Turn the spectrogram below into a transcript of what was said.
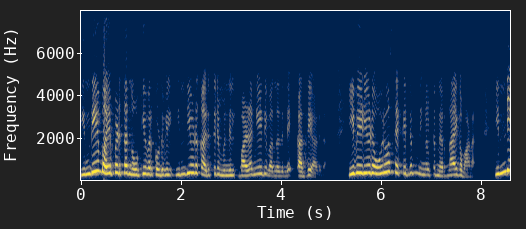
ഇന്ത്യയെ ഭയപ്പെടുത്താൻ നോക്കിയവർക്കൊടുവിൽ ഇന്ത്യയുടെ കരുത്തിന് മുന്നിൽ വഴങ്ങേണ്ടി വന്നതിന്റെ കഥയാണിത്. ഈ വീഡിയോയുടെ ഓരോ സെക്കൻഡും നിങ്ങൾക്ക് നിർണായകമാണ്. ഇന്ത്യ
